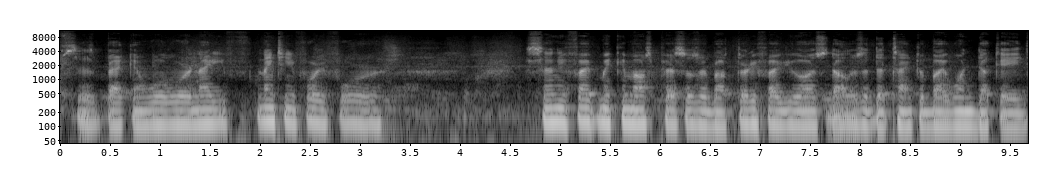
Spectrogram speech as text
Says back in World War 90, 1944, 75 Mickey Mouse pesos are about 35 US dollars at that time to buy one duck egg.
